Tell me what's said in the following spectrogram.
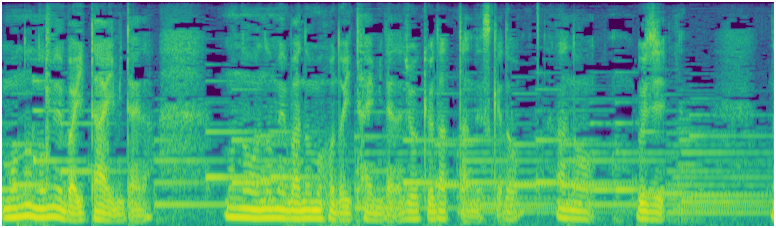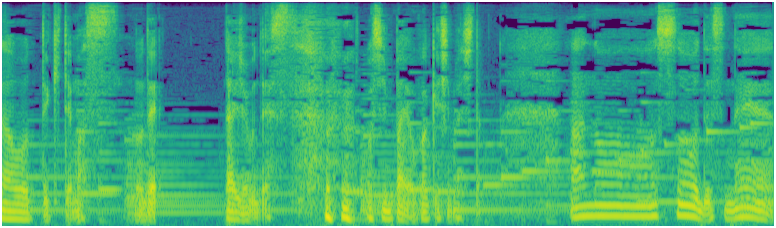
物飲めば痛いみたいな、物を飲めば飲むほど痛いみたいな状況だったんですけど、あの、無事、治ってきてますので、大丈夫です。お心配おかけしました。あのそうですね。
